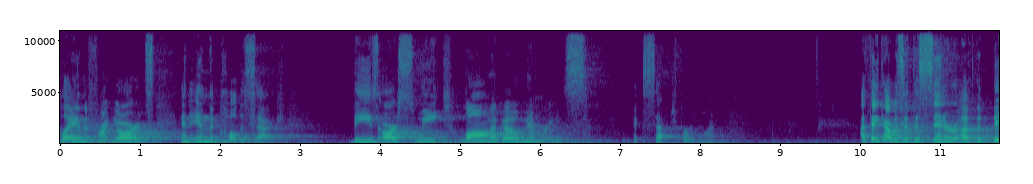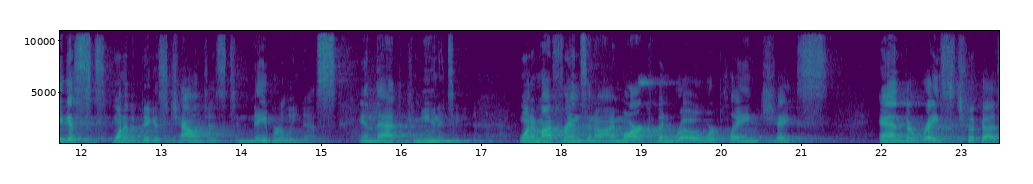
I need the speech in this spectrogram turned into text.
play in the front yards and in the cul de sac. These are sweet, long ago memories, except for one. I think I was at the center of the biggest, one of the biggest challenges to neighborliness in that community. One of my friends and I, Mark Monroe, were playing chase. And the race took us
